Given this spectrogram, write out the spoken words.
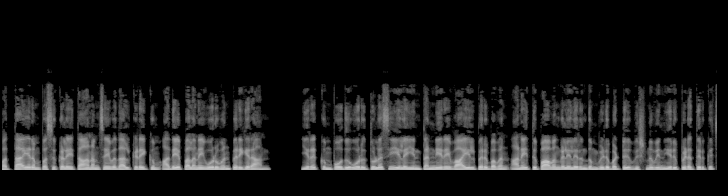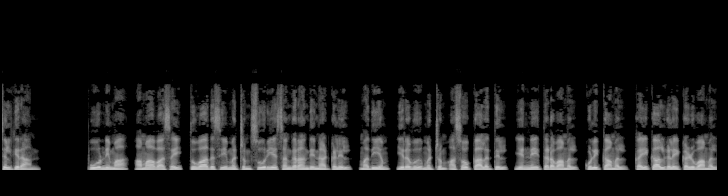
பத்தாயிரம் பசுக்களை தானம் செய்வதால் கிடைக்கும் அதே பலனை ஒருவன் பெறுகிறான். இறக்கும்போது ஒரு துளசி இலையின் தண்ணீரை வாயில் பெறுபவன் அனைத்து பாவங்களிலிருந்தும் விடுபட்டு விஷ்ணுவின் இருப்பிடத்திற்குச் செல்கிறான். பூர்ணிமா அமாவாசை துவாதசி மற்றும் சூரிய சங்கராந்தி நாட்களில் மதியம் இரவு மற்றும் அசோக் காலத்தில் எண்ணெய் தடவாமல் குளிக்காமல் கை கால்களை கழுவாமல்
